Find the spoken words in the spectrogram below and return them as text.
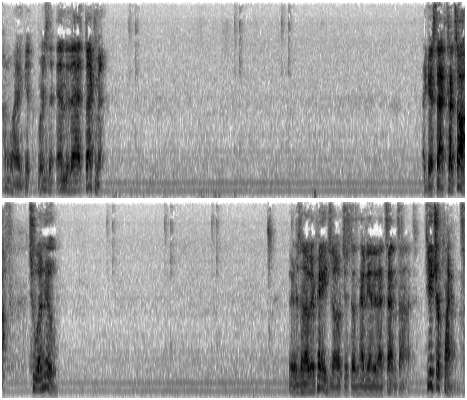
How do I get. Where's the end of that document? I guess that cuts off to a new. There's another page, though. It just doesn't have the end of that sentence on it. Future plans.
